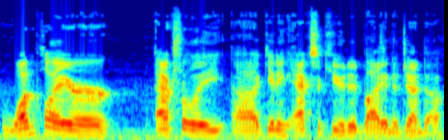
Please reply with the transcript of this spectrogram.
one player actually uh, getting executed by an agenda,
